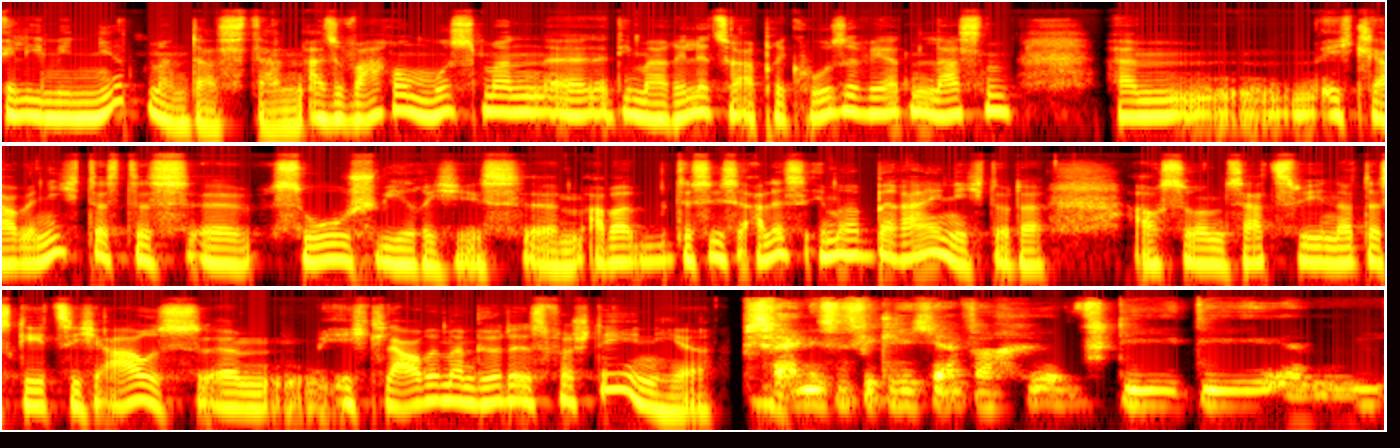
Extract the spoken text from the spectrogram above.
eliminiert man das dann? Also warum muss man äh, die Marille zur Aprikose werden lassen? Ähm, ich glaube nicht, dass das äh, so schwierig ist. Ähm, aber das ist alles immer bereinigt. Oder auch so ein Satz wie, na, das geht sich aus. Ähm, ich glaube, man würde es verstehen hier. Bisweilen ist es wirklich einfach äh, die, die, ähm,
